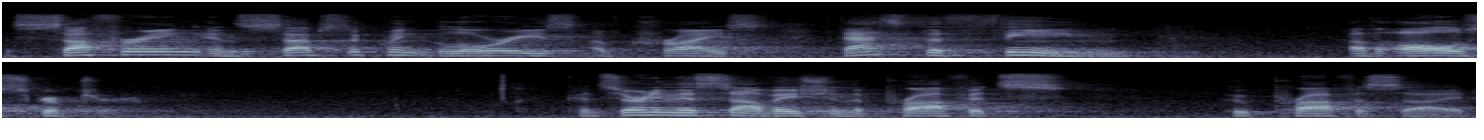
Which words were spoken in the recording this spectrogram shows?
The suffering and subsequent glories of Christ. That's the theme of all of Scripture. Concerning this salvation, the prophets who prophesied.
